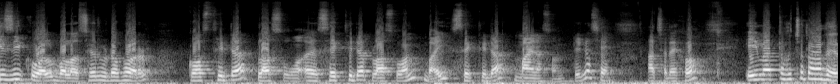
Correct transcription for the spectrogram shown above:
is equal বলা আছে root over cos theta plus sec theta plus one by sec minus one ঠিক আছে? আচ্ছা দেখো। এই ম্যাথটা হচ্ছে তোমাদের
